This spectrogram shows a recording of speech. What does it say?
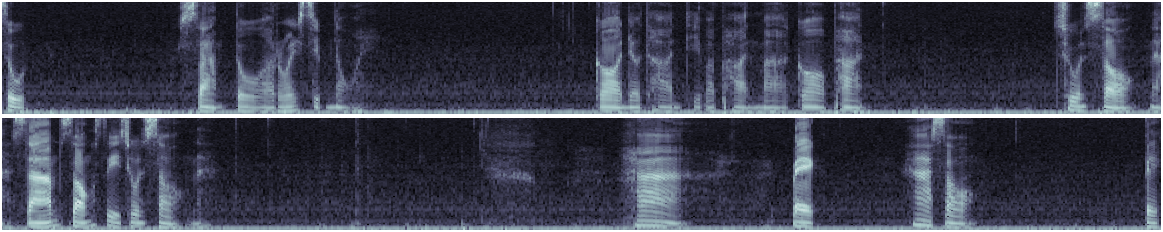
สูตรสามตัวร้อยสิบหน่วยก็เดียวทานที่ผ่านมาก็ผ่านชนสองนะสามสองสี่ชนสองนะห้าแปกห้าสอง ปก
